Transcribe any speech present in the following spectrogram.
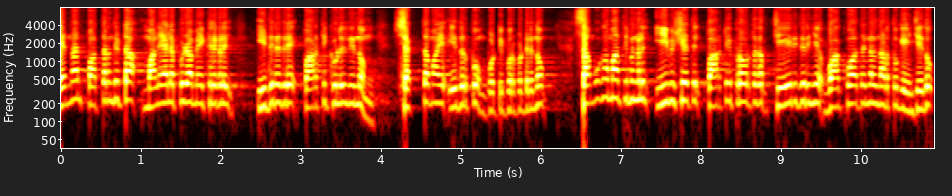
എന്നാൽ പത്തനംതിട്ട മലയാലപ്പുഴ മേഖലകളിൽ ഇതിനെതിരെ പാർട്ടിക്കുള്ളിൽ നിന്നും ശക്തമായ എതിർപ്പും പൊട്ടിപ്പുറപ്പെട്ടിരുന്നു. സമൂഹ മാധ്യമങ്ങളിൽ ഈ വിഷയത്തിൽ പാർട്ടി പ്രവർത്തകർ ചേരിതിരിഞ്ഞ് വാഗ്വാദങ്ങൾ നടത്തുകയും ചെയ്തു.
